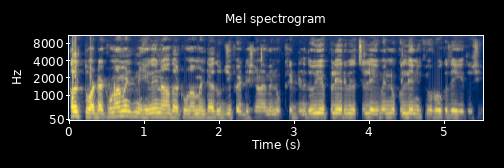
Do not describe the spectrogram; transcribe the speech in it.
ਕੱਲ ਤੁਹਾਡਾ ਟੂਰਨਾਮੈਂਟ ਨਹੀਂ ਹੈਗਾ, ਨਾ ਦਾ ਟੂਰਨਾਮੈਂਟ ਹੈ, ਦੂਜੀ ਫੈਡਰੇਸ਼ਨ ਵਾਲਾ ਮੈਨੂੰ ਖੇਡਣ ਦਿਓ। ਇਹ ਪਲੇਅਰ ਵੀ ਤਾਂ ਚੱਲੇ, ਮੈਨੂੰ ਇਕੱਲੇ ਨੂੰ ਕਿਉਂ ਰੋਕ ਦੇਗੇ ਤੁਸੀਂ?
